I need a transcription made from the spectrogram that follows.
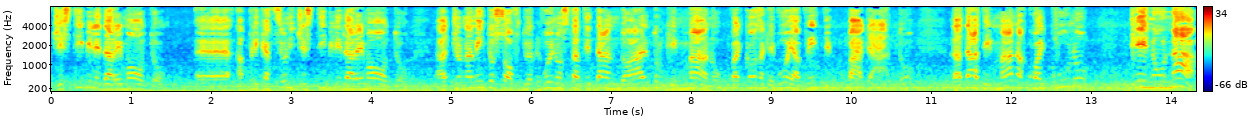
gestibile da remoto, eh, applicazioni gestibili da remoto, aggiornamento software, voi non state dando altro che in mano qualcosa che voi avete pagato, la date in mano a qualcuno che non ha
